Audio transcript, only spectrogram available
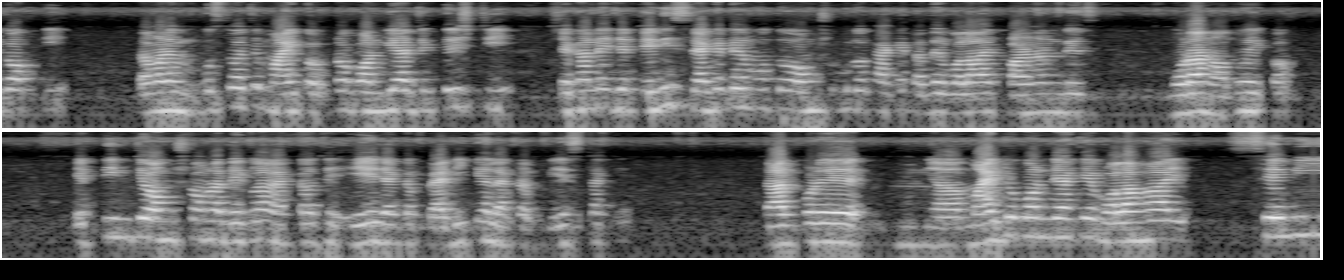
একক কি? তার মানে বুঝতে পারছে মাইটোকন্ড্রিয়ার যে কৃষ্টি, সেখানে যে টেনিস র্যাকেটের মতো অংশগুলো থাকে, তাদের বলা হয় ফার্নান্ডেজ মোরান অধ একক এর তিনটে অংশ আমরা দেখলাম, একটা হচ্ছে হেড একটা প্যাডিকেল একটা বেস থাকে। তারপরে মাইটোকন্ড্রিয়াকে বলা হয় সেমি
